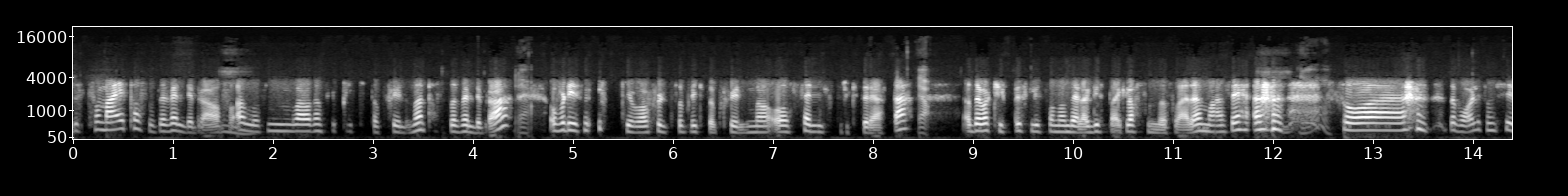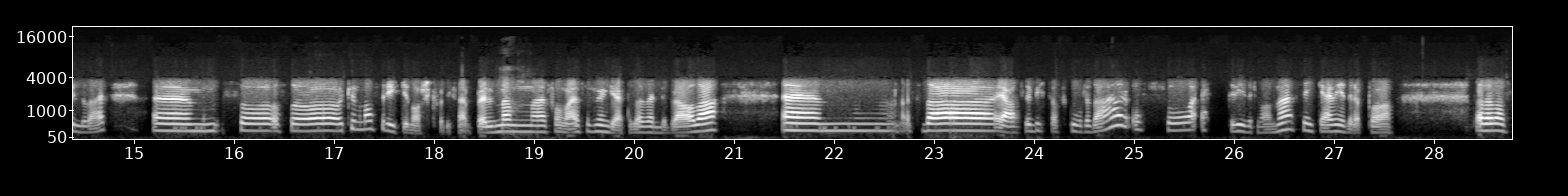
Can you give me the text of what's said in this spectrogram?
Jeg, for meg passet det veldig bra. For Mm. alle som var ganske pliktoppfyllende, passet det veldig bra. Ja. Og for de som ikke var fullt så pliktoppfyllende og selvstrukturerte. Ja. Og det var typisk litt sånn en del av gutta i klassen, dessverre, må jeg si. Så eh, det var litt sånn skille der. Um, så, så kunne man stryke norsk, f.eks. Men eh, for meg så fungerte det veldig bra. Og da um, så da ja, så jeg bytta skole der. Og så etter videregående så gikk jeg videre på Da hadde jeg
